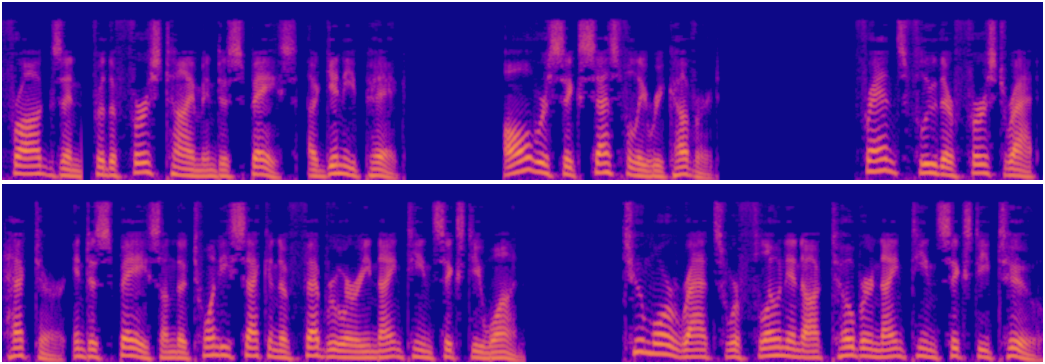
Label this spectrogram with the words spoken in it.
frogs and, for the first time into space, a guinea pig. All were successfully recovered. France flew their first rat Hector into space on the 22nd of February 1961. Two more rats were flown in October 1962.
